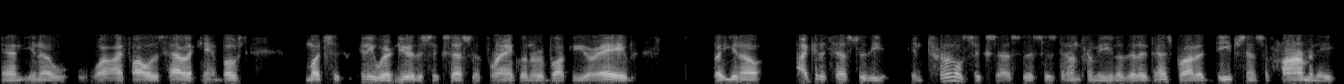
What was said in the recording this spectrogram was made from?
And you know, while I follow this habit, I can't boast much anywhere near the success of Franklin or Bucky or Abe. But you know, I can attest to the internal success this has done for me. You know, that it has brought a deep sense of harmony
